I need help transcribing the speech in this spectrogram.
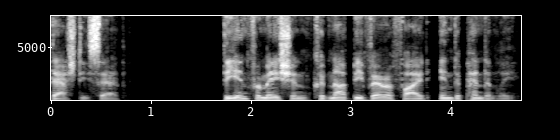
Dashti said. The information could not be verified independently.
